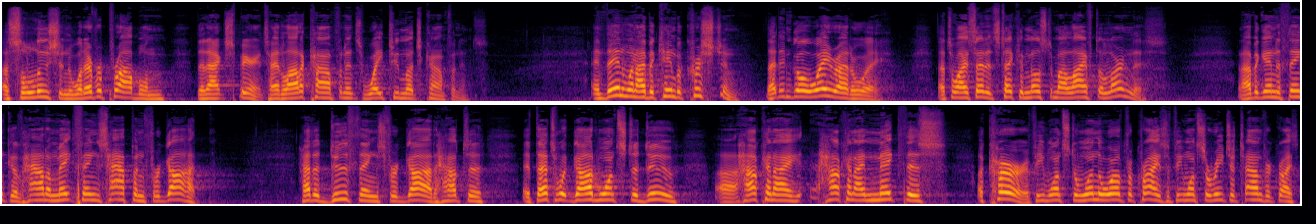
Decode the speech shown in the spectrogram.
a solution to whatever problem that I experienced. I had a lot of confidence, way too much confidence. And then when I became a Christian, that didn't go away right away. That's why I said it's taken most of my life to learn this. And I began to think of how to make things happen for God, how to do things for God, how to, if that's what God wants to do, uh, how, can I, how can I make this occur? If He wants to win the world for Christ, if He wants to reach a town for Christ,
